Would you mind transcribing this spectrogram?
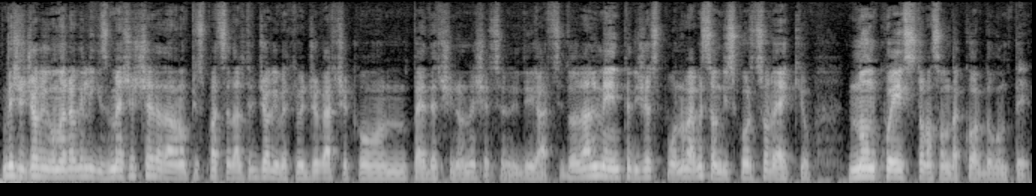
Invece giochi come Rocket League, Smash eccetera davano più spazio ad altri giochi perché per giocarci e competerci non necessitano di dedicarsi totalmente, dice Spawn, ma questo è un discorso vecchio, non questo, ma sono d'accordo con te.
